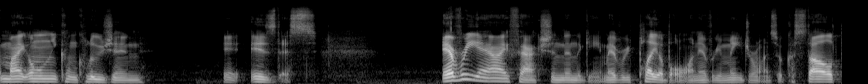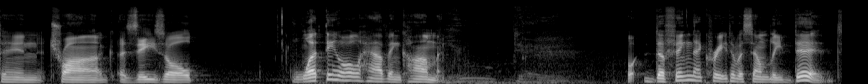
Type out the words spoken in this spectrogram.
my only conclusion is this. Every AI faction in the game, every playable one, every major one, so Kostaltyn, Throgg, Azazel, what they all have in common, the thing that Creative Assembly did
